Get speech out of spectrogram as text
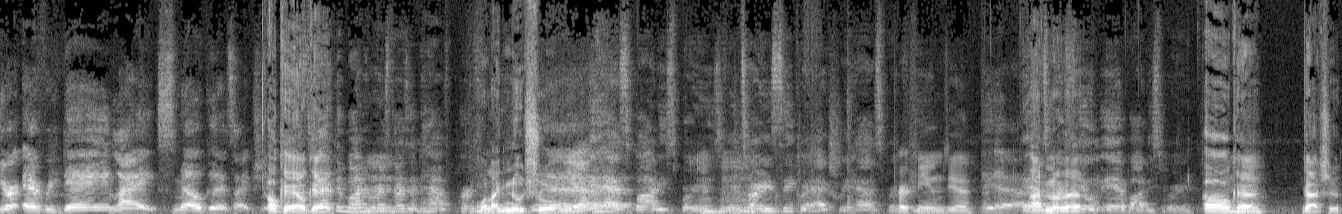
Your everyday like smell good type shit. Okay, Bath okay. and Body Works doesn't have perfume. More like neutral. Yeah. It has body sprays. Mhm. Victoria's Secret actually has perfume. perfumes. Yeah. Yeah. I didn't know that. perfume and body spray. Oh, okay. Mhm. Got you.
